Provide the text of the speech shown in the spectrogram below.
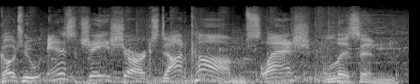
go to sjsharks.com slash listen.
